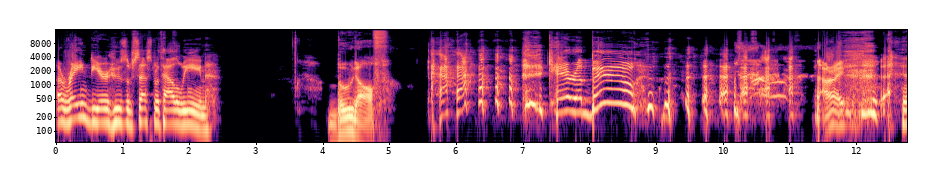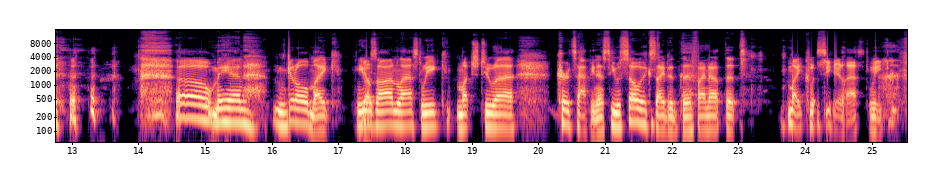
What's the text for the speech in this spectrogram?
a reindeer who's obsessed with Halloween? Budolf. Caribou. All right. oh man, good old Mike. He Yep. was on last week, much to uh, Kurt's happiness. He was so excited to find out that Mike was here last week.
